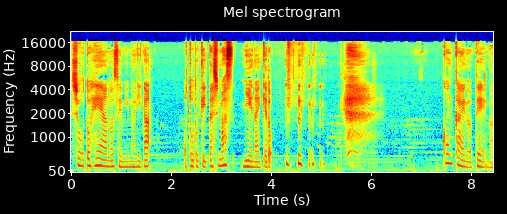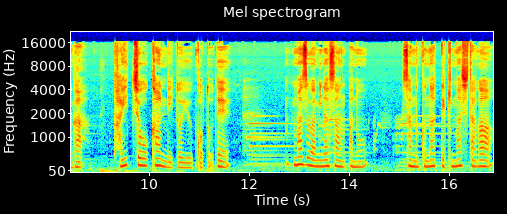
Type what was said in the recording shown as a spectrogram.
ショートヘアのセミマリがお届けいたします。見えないけど。今回のテーマが体調管理ということでまずは皆さんあの寒くなってきましたが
